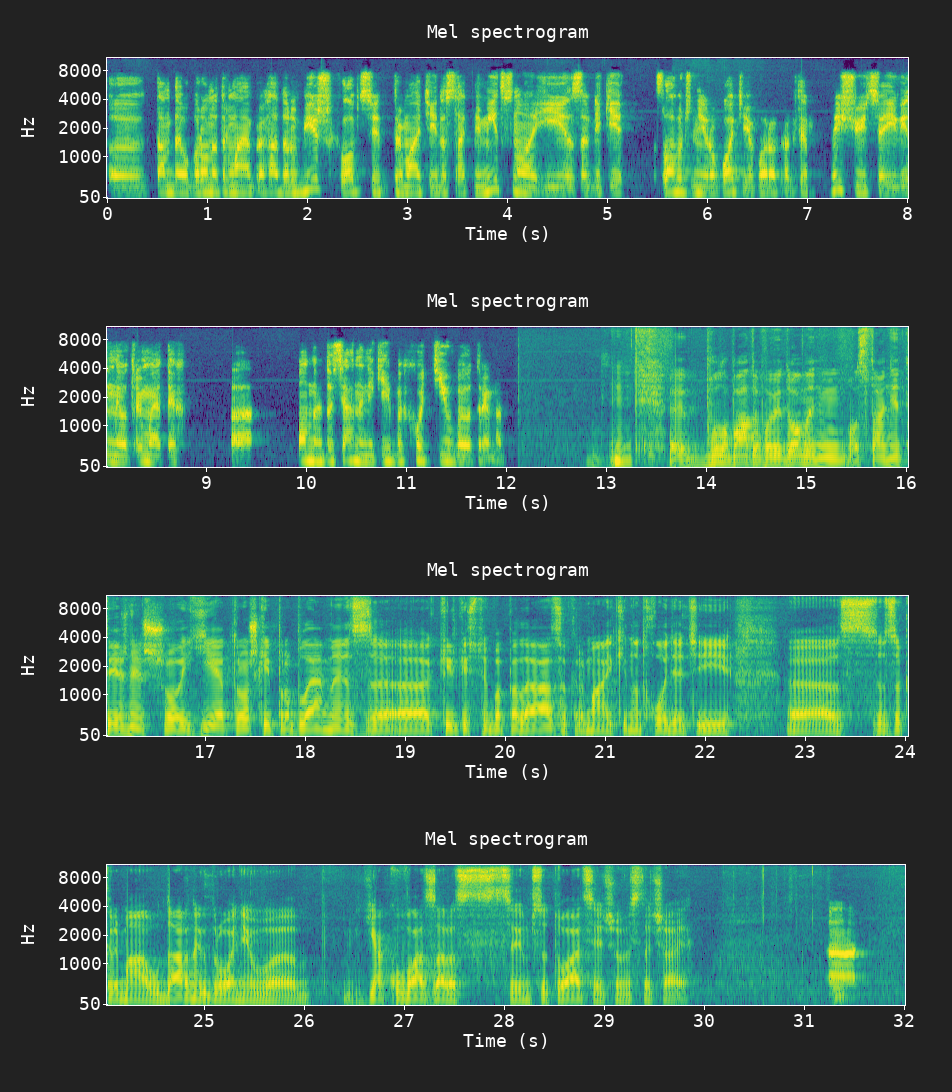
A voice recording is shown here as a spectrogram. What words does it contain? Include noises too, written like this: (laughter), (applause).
там, де оборону тримає бригада Рубіж, хлопці тримають її достатньо міцно, і завдяки злагодженій роботі ворог активно знищується, і він не отримує тих е, повних досягнень, яких би хотів би отримати. Е, Було багато повідомлень останні тижні, що є трошки проблеми з е, кількістю БПЛА, зокрема, які надходять, і, зокрема, ударних дронів. Як у вас зараз з цим ситуація? Чи вистачає? А,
